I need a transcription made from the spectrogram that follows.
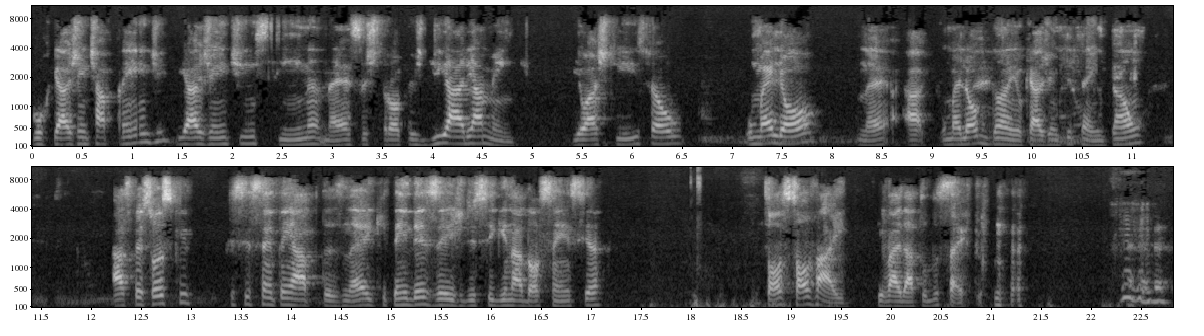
porque a gente aprende e a gente ensina né, essas trocas diariamente. E eu acho que isso é o, o melhor, né, a, o melhor ganho que a gente tem. Então, as pessoas que, que se sentem aptas, né, e que têm desejo de seguir na docência, só só vai, e vai dar tudo certo.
